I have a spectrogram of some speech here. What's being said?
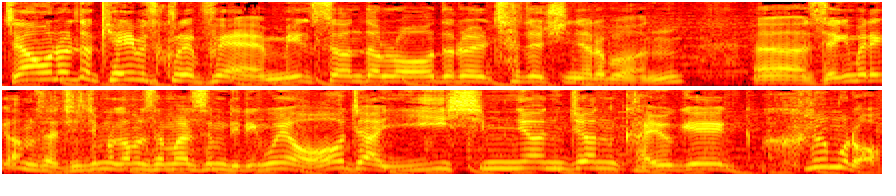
자, 오늘도 KBS 쿨 FM Music on the Road를 찾아주신 여러분, 어, 생일메리 감사, 진심으로 감사 말씀드리고요. 자, 20년 전 가요계의 흐름으로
